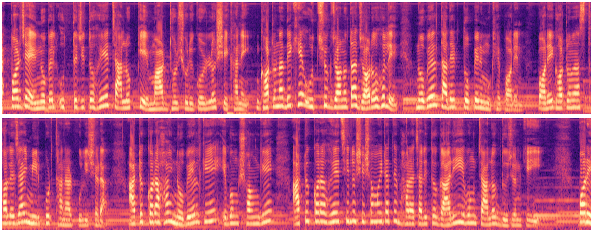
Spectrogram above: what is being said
এক পর্যায়ে নোবেল উত্তেজিত হয়ে চালককে মারধর শুরু করল সেখানেই। ঘটনা দেখে উৎসুক জনতা জড়ো হলে নোবেল তাদের তোপের মুখে পড়েন। পরে ঘটনাস্থলে যায় মিরপুর থানার পুলিশেরা। আটক করা হয় নোবেলকে এবং সঙ্গে আটক করা হয়েছিল সে সময়টাতে ভাড়াচালিত গাড়ি এবং চালক দুজনকেই। পরে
